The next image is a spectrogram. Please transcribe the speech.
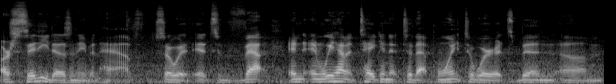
our city doesn't even have. So it, it's va- and and we haven't taken it to that point to where it's been. Um,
